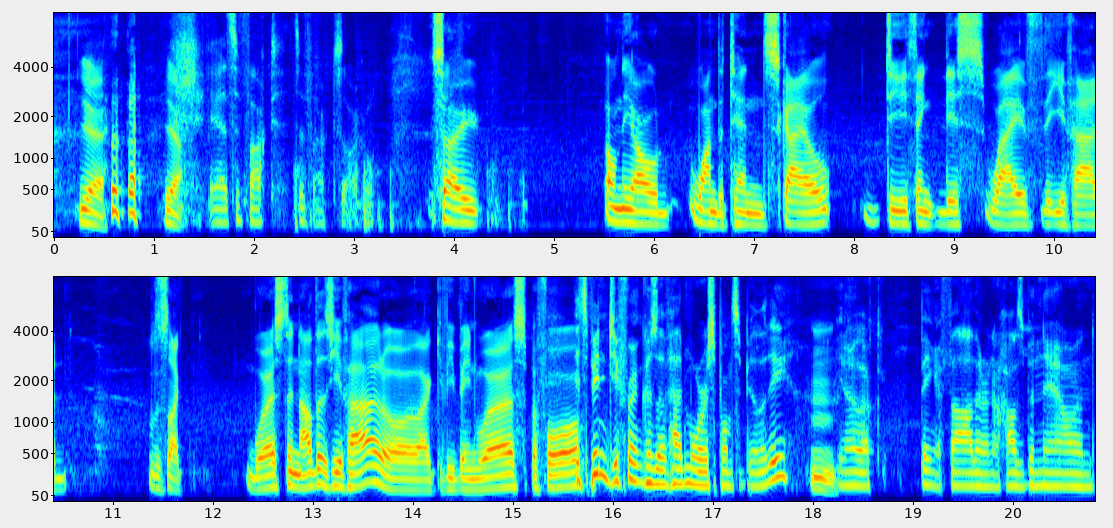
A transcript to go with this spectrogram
Yeah. yeah. Yeah, it's a fucked, it's a fucked cycle. So, on the old one to ten scale, do you think this wave that you've had was like worse than others you've had, or like have you been worse before? It's been different because I've had more responsibility. Hmm. You know, like being a father and a husband now, and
